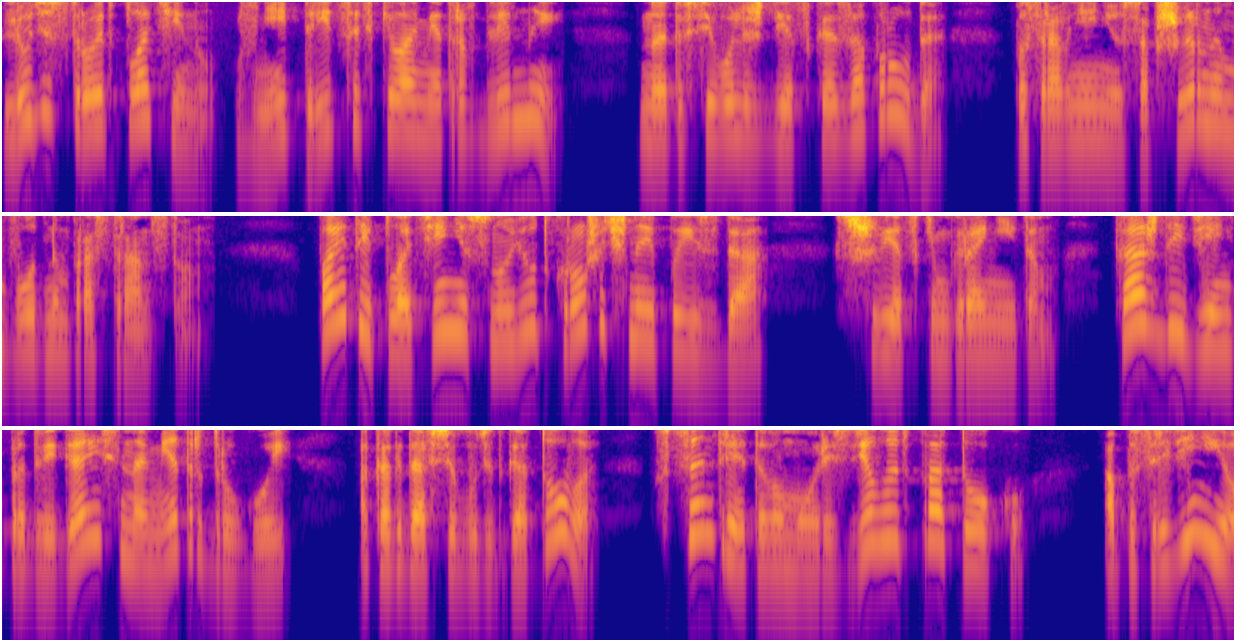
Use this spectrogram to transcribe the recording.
люди строят плотину, в ней 30 километров длины, но это всего лишь детская запруда по сравнению с обширным водным пространством. По этой плотине снуют крошечные поезда с шведским гранитом, каждый день продвигаясь на метр-другой, а когда все будет готово, в центре этого моря сделают протоку, а посреди нее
